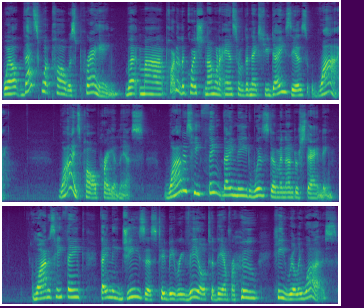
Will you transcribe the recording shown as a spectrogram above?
Well, that's what Paul was praying. But my part of the question I want to answer over the next few days is why? Why is Paul praying this? Why does he think they need wisdom and understanding? Why does he think they need Jesus to be revealed to them for who he really was.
